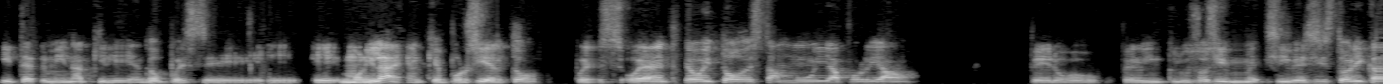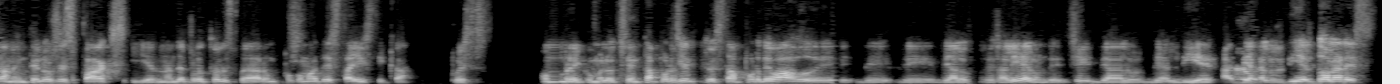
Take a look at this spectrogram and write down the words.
y termina adquiriendo pues eh, eh, Moneyline, que por cierto pues obviamente hoy todo está muy aporreado, pero, pero incluso si, si ves históricamente los SPACs, y Hernán de pronto les puede dar un poco más de estadística, pues hombre, como el 80% está por debajo de, de, de, a lo que salieron, de, sí, de, a los, de, al 10, a, los 10 dólares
